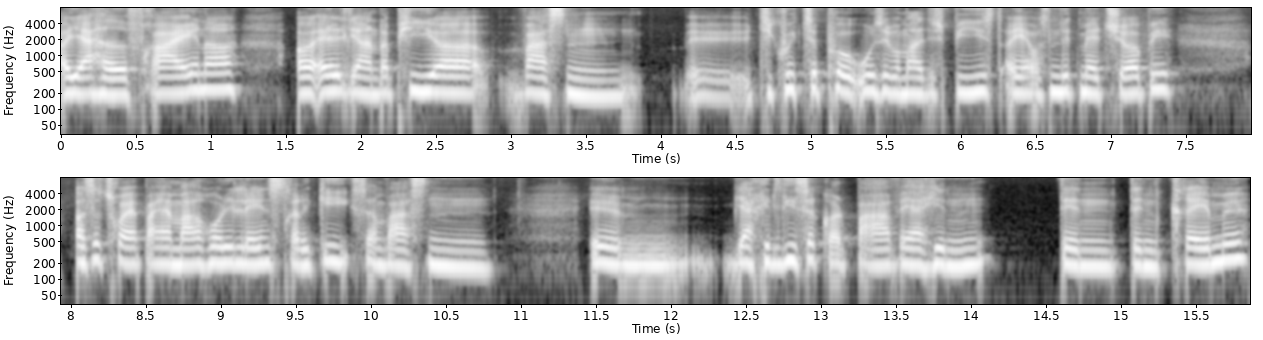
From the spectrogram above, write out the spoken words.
og jeg havde fregner, og alle de andre piger var sådan, øh, de kunne ikke tage på, uanset hvor meget de spiste, og jeg var sådan lidt mere choppy, og så tror jeg bare, at jeg meget hurtigt lagde en strategi, som var sådan, øhm, jeg kan lige så godt bare være hende, den, den grimme,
